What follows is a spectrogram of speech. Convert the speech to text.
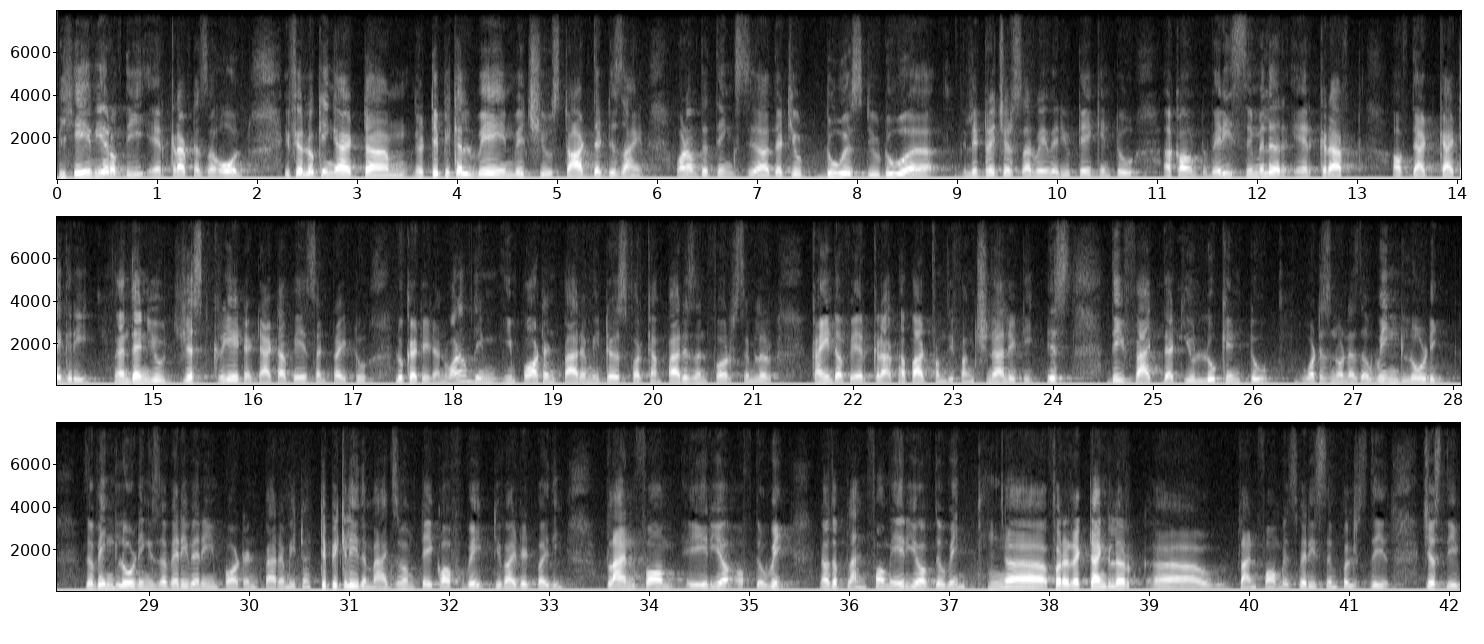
behavior of the aircraft as a whole. If you're looking at um, a typical way in which you start the design, one of the things uh, that you do is you do a literature survey where you take into account very similar aircraft of that category and then you just create a database and try to look at it. And one of the important parameters for comparison for similar kind of aircraft apart from the functionality is the fact that you look into what is known as the wing loading. The wing loading is a very, very important parameter, typically the maximum takeoff weight divided by the planform area of the wing. Now the planform area of the wing uh, for a rectangular uh, planform is very simple. It's the, just the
